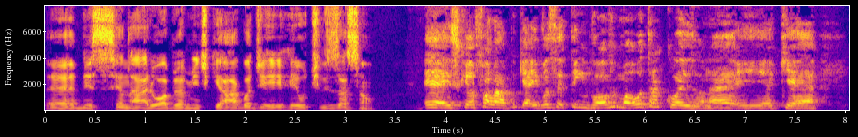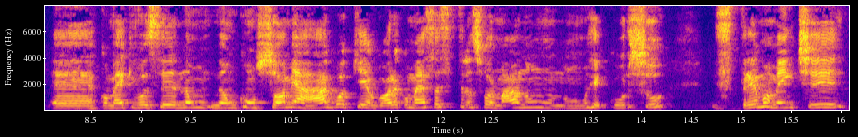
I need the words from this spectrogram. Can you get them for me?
é, nesse cenário, obviamente, que a água de reutilização. É, isso que eu ia falar, porque aí você tem, envolve uma outra coisa, né? E é que é, é, como é que você não, não consome a água que agora começa a se transformar num, num recurso extremamente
